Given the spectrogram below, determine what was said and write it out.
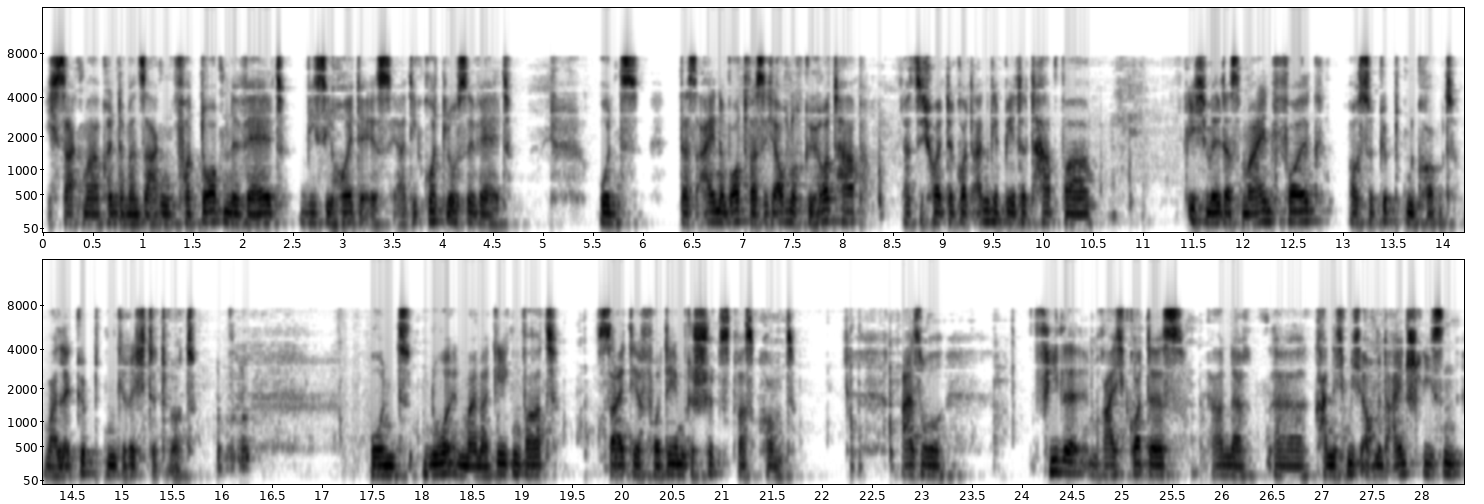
ich sag mal, könnte man sagen, verdorbene Welt, wie sie heute ist, ja, die gottlose Welt. Und das eine Wort, was ich auch noch gehört habe, als ich heute Gott angebetet habe, war, ich will, dass mein Volk aus Ägypten kommt, weil Ägypten gerichtet wird. Und nur in meiner Gegenwart seid ihr vor dem geschützt, was kommt. Also viele im Reich Gottes, ja, da äh, kann ich mich auch mit einschließen,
